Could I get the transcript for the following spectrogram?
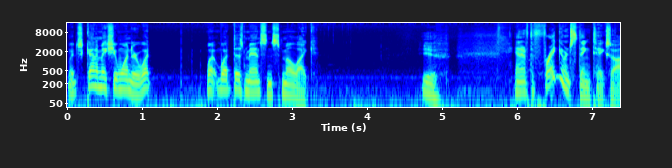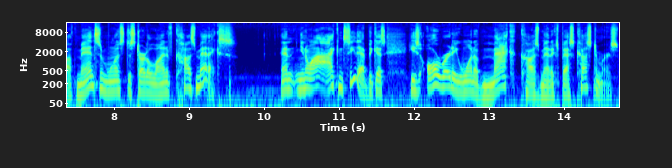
Which kind of makes you wonder what what what does Manson smell like? Ew. And if the fragrance thing takes off, Manson wants to start a line of cosmetics. And, you know, I, I can see that because he's already one of MAC Cosmetics' best customers.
